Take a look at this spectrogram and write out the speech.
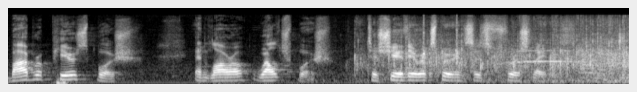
Barbara Pierce Bush and Laura Welch Bush to share their experiences First Ladies.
